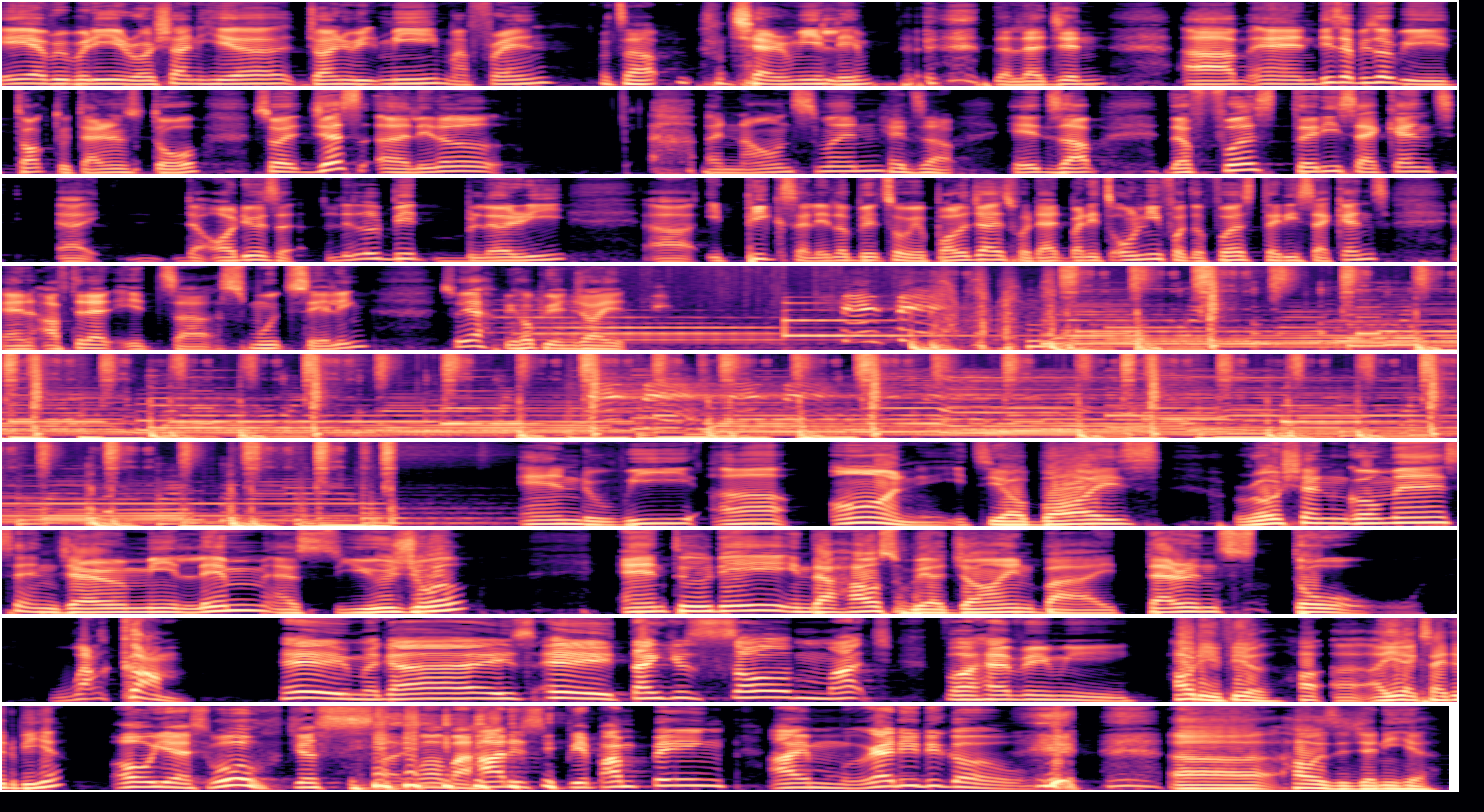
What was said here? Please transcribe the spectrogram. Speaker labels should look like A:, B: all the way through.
A: Hey everybody, Roshan here. Join with me, my friend
B: What's up?
A: Jeremy Lim, the legend. Um, and this episode we talked to Terence Toh. So just a little announcement.
B: Heads up.
A: Heads up. The first 30 seconds, uh, the audio is a little bit blurry. Uh, it peaks a little bit, so we apologize for that. But it's only for the first 30 seconds, and after that, it's uh, smooth sailing. So yeah, we hope you enjoy it. Are on. It's your boys, Roshan Gomez and Jeremy Lim, as usual. And today in the house, we are joined by Terence Toh. Welcome.
C: Hey, my guys. Hey, thank you so much for having me.
A: How do you feel? How, uh, are you excited to be here?
C: Oh, yes. Whoa, just like, well, my heart is pumping. I'm ready to go.
A: Uh, how was the journey here?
